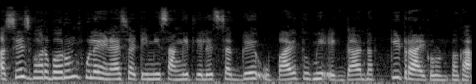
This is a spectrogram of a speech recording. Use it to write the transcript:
असेच भरभरून फुलं येण्यासाठी मी सांगितलेले सगळे उपाय तुम्ही एकदा नक्की ट्राय करून बघा.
